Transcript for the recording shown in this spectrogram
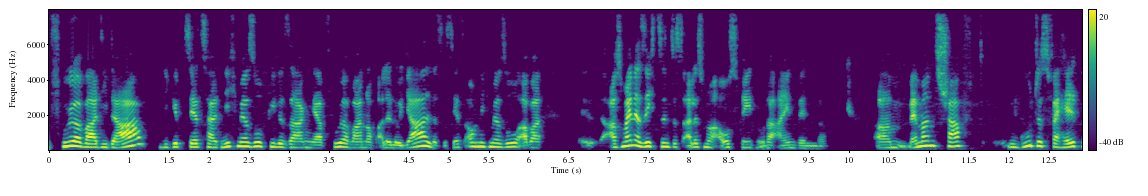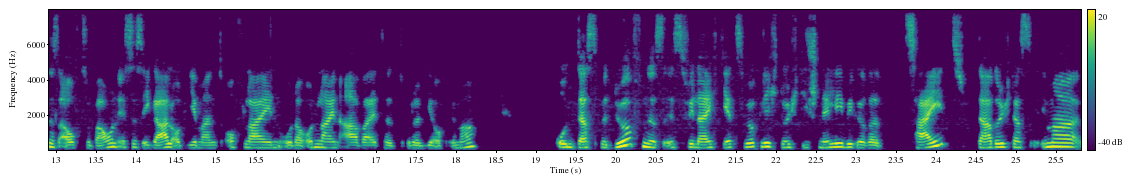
früher war die da, die gibt's jetzt halt nicht mehr so. Viele sagen, ja, früher waren noch alle loyal, das ist jetzt auch nicht mehr so, aber aus meiner Sicht sind das alles nur Ausreden oder Einwände. Ähm, wenn man es schafft, ein gutes Verhältnis aufzubauen, ist es egal, ob jemand offline oder online arbeitet oder wie auch immer. Und das Bedürfnis ist vielleicht jetzt wirklich durch die schnelllebigere Zeit, dadurch, dass immer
